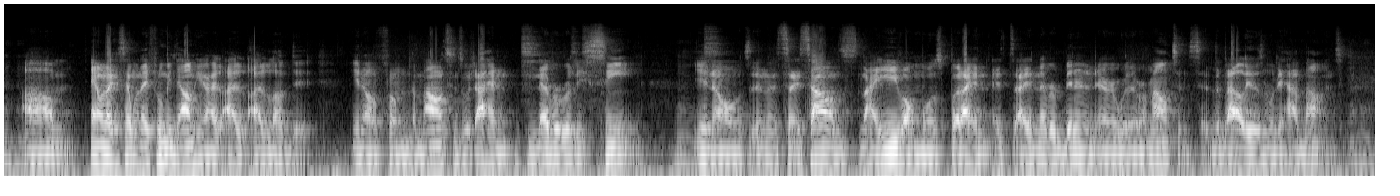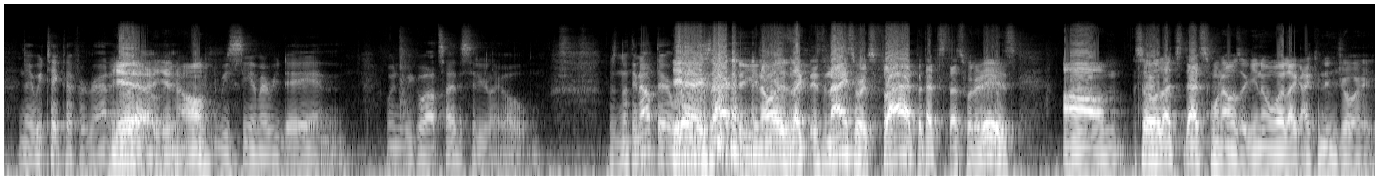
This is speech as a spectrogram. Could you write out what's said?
Mm-hmm. Um, and like I said, when they flew me down here, I, I, I loved it you know, from the mountains, which I had never really seen. You know, and it, it, sounds naive almost, but I I had never been in an area where there were mountains. The valley doesn't really have mountains. Mm-hmm. Yeah, we take that for granted. Yeah, you know, we see them every day, and when we go outside the city, you're like, oh, there's nothing out there. Yeah, exactly. you know, it's like it's nice or it's flat, but that's that's what it is. Um, so that's that's when I was like, you know what, like I can enjoy,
